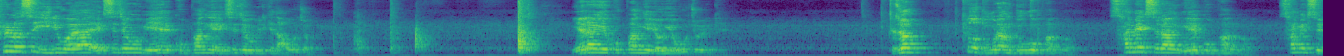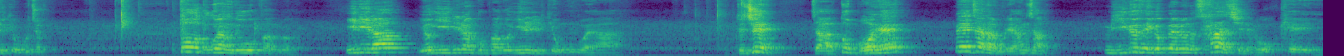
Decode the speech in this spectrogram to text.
플러스 1이 와야 x제곱 얘게 x제곱 이렇게 나오죠. 얘랑 얘 곱한 게 여기 오죠 이렇게. 그죠? 또 누구랑 누구 곱한 거 3x랑 얘 곱한 거 3x 이렇게 오죠 또 누구랑 누구 곱한 거 1이랑 여기 1이랑 곱한 거 1 이렇게 오는 거야 됐지? 자 또 뭐 해? 빼잖아 우리 항상 그럼 이것에 이거 빼면 사라지네 오케이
